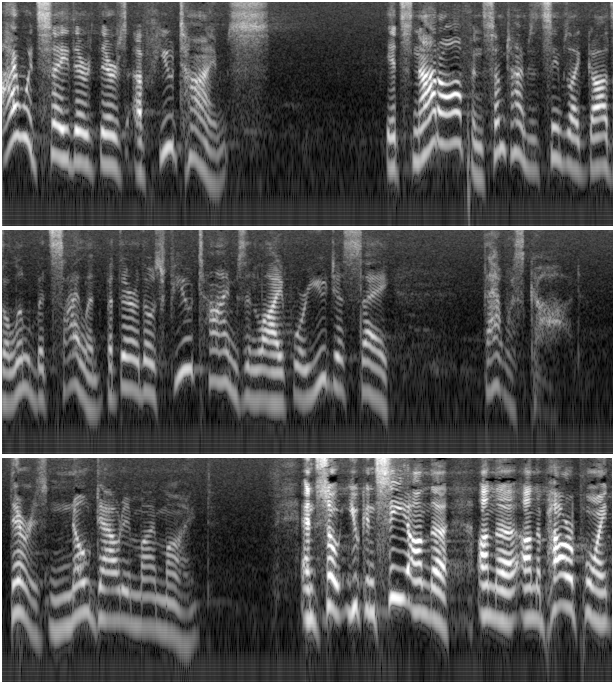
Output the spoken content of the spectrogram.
I would say there, there's a few times, it's not often, sometimes it seems like God's a little bit silent, but there are those few times in life where you just say, that was God. There is no doubt in my mind. And so you can see on the, on, the, on the PowerPoint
